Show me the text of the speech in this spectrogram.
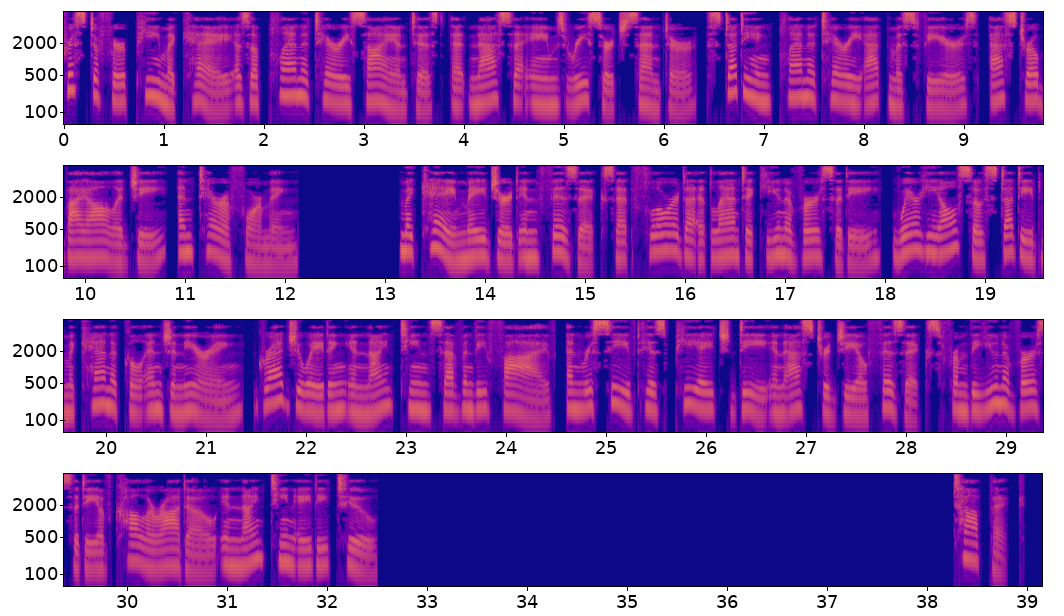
Christopher P. McKay is a planetary scientist at NASA Ames Research Center, studying planetary atmospheres, astrobiology, and terraforming. McKay majored in physics at Florida Atlantic University, where he also studied mechanical engineering, graduating in 1975, and received his Ph.D. in astrogeophysics from the University of Colorado in 1982.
